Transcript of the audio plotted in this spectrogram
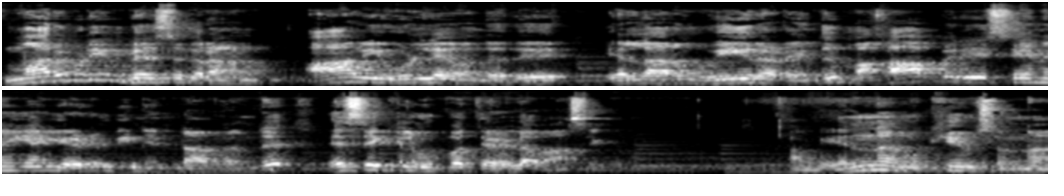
மறுபடியும் பேசுகிறான் ஆவி உள்ளே வந்தது எல்லாரும் உயிர் அடைந்து மகா பெரிய சேனையை எழும்பி நின்றார்கள் என்று எஸ்ஐக்கியல் முப்பத்தி ஏழுல வாசிக்கிறோம். அவங்க என்ன முக்கியம் சொன்னா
